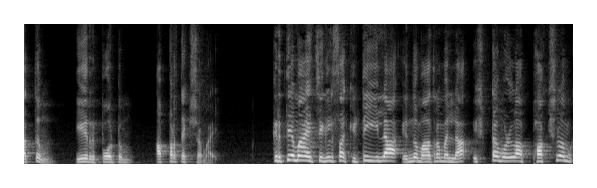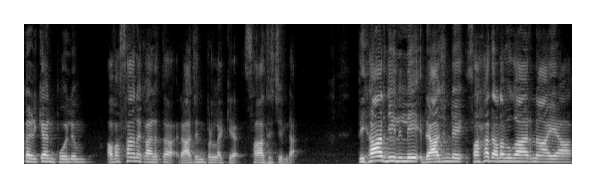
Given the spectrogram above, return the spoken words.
കത്തും ഈ റിപ്പോർട്ടും അപ്രത്യക്ഷമായി. കൃത്യമായ ചികിത്സ കിട്ടിയില്ല എന്ന് മാത്രമല്ല ഇഷ്ടമുള്ള ഭക്ഷണം കഴിക്കാൻ പോലും അവസാന കാലത്ത് രാജൻ പിള്ളയ്ക്ക് സാധിച്ചില്ല. തിഹാർ ജയിലിലെ രാജന്റെ സഹതടവുകാരനായ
